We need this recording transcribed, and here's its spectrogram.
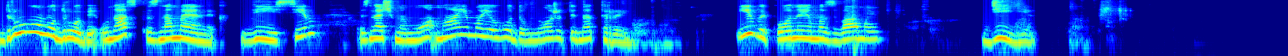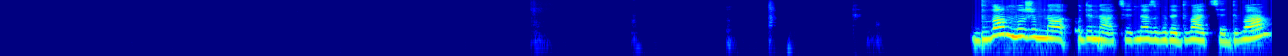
В другому дробі у нас знаменник 8, значить ми маємо його домножити на 3. І виконуємо з вами дії. Два множимо на 11, у нас буде 22.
